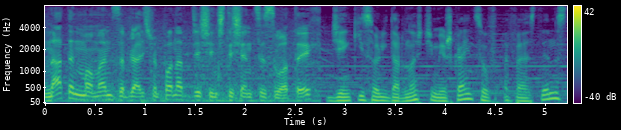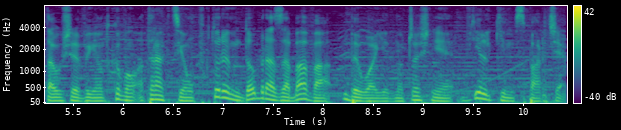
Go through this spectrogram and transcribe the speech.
na ten moment zebraliśmy ponad 10 tysięcy złotych. Dzięki solidarności mieszkańców festyn stał się wyjątkową atrakcją, w którym dobra zabawa była jednocześnie wielkim wsparciem.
